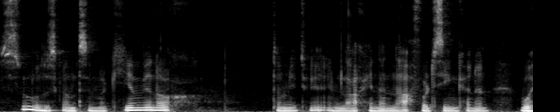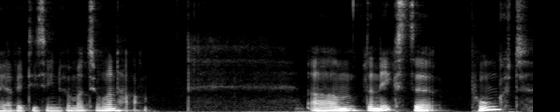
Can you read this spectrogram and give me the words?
So, das Ganze markieren wir noch, damit wir im Nachhinein nachvollziehen können, woher wir diese Informationen haben. Ähm, der nächste Punkt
